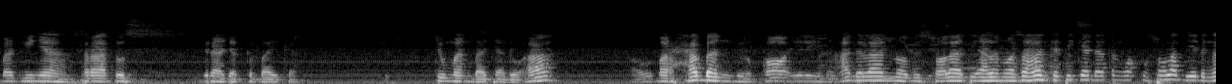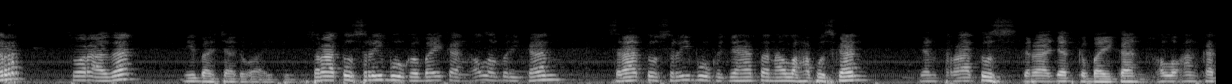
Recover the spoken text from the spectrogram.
baginya seratus derajat kebaikan. Cuman baca doa marhaban bil qailin. Adalan wa bis salati ahlan wa sahlan. Ketika datang waktu sholat dia dengar suara azan dibaca doa itu. Seratus ribu kebaikan Allah berikan seratus ribu kejahatan Allah hapuskan dan seratus derajat kebaikan Allah angkat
